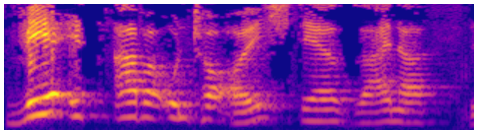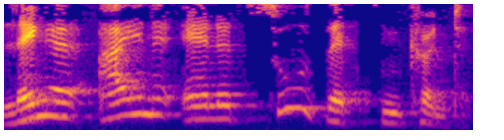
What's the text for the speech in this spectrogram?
Wer ist aber unter euch, der seiner Länge eine Elle zusetzen könnte?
